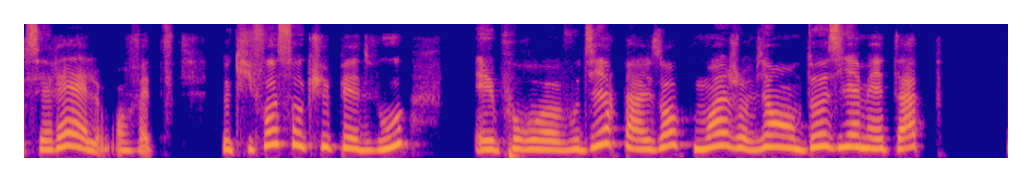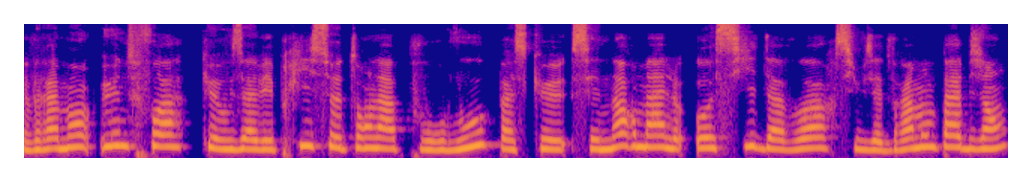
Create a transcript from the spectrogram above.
c'est réel en fait. Donc il faut s'occuper de vous. Et pour vous dire, par exemple, moi, je viens en deuxième étape vraiment une fois que vous avez pris ce temps-là pour vous, parce que c'est normal aussi d'avoir, si vous êtes vraiment pas bien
